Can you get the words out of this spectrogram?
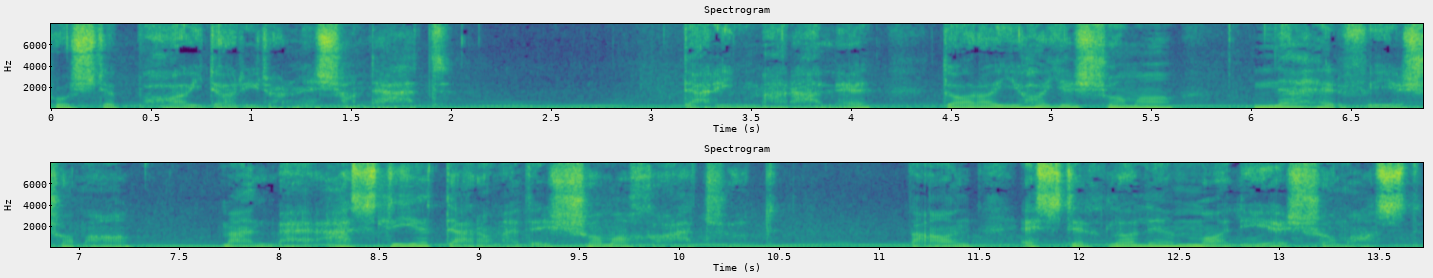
رشد پایداری را نشان دهد. در این مرحله دارایی های شما نه حرفه شما منبع اصلی درآمد شما خواهد شد و آن استقلال مالی شماست.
